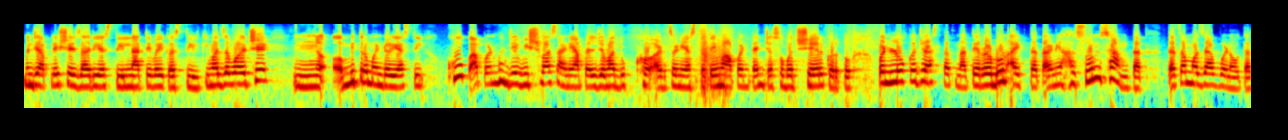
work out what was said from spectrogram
म्हणजे आपले शेजारी असतील नातेवाईक असतील किंवा जवळचे मित्रमंडळी असतील खूप आपण म्हणजे विश्वासाने आपल्याला जेव्हा दुःख अडचणी असतं तेव्हा आपण त्यांच्यासोबत शेअर करतो. पण लोक जे असतात ना ते रडून ऐकतात आणि हसून सांगतात. त्याचा मजाक बनवतात.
